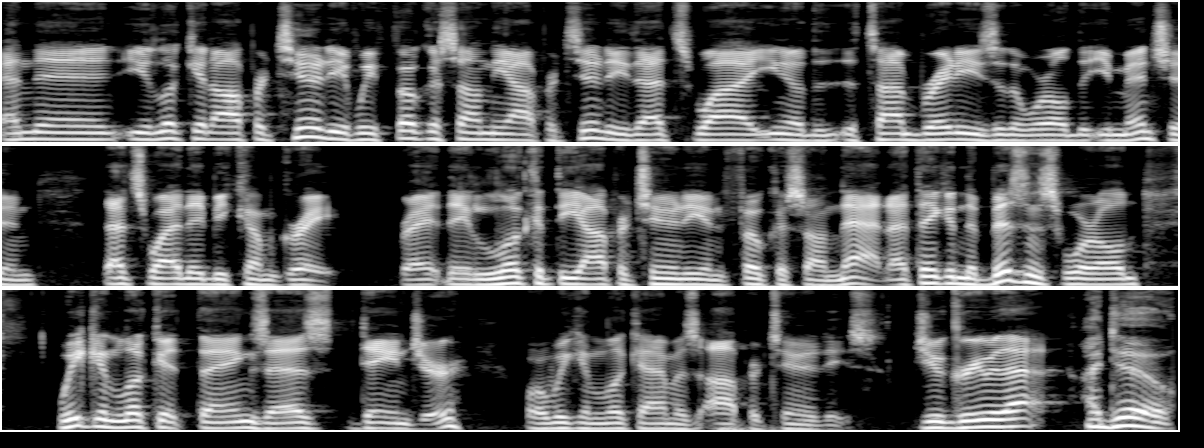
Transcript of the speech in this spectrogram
and then you look at opportunity. If we focus on the opportunity, that's why, you know, the, the Tom Brady's of the world that you mentioned, that's why they become great, right? They look at the opportunity and focus on that. And I think in the business world, we can look at things as danger or we can look at them as opportunities. Do you agree with that? I do.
